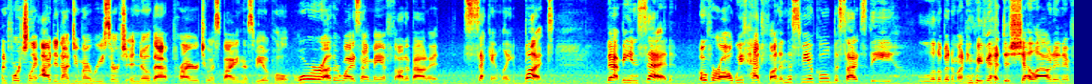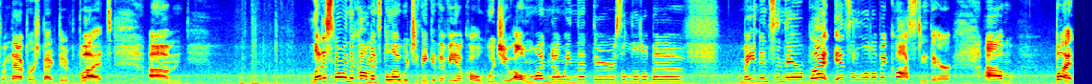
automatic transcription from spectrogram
unfortunately I did not do my research and know that prior to us buying this vehicle, or otherwise I may have thought about it secondly. But that being said, overall, we've had fun in this vehicle besides the little bit of money we've had to shell out in it from that perspective. But um, let us know in the comments below what you think of the vehicle. Would you own one knowing that there's a little bit of maintenance in there, but it's a little bit costly there? Um, but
